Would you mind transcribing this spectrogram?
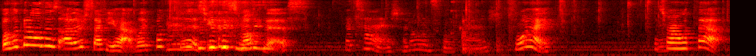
But look at all this other stuff you have. Like, what's this? You can smoke this. That's hash. I don't want to smoke hash. Why? What's wrong with that?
